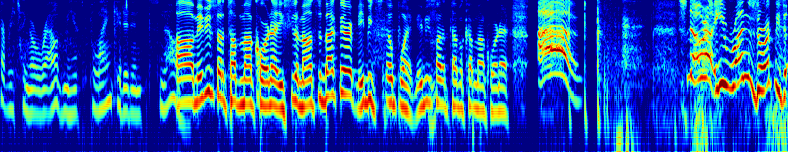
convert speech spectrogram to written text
Everything around me is blanketed in snow. Uh, maybe it's on the top of Mount Coronet. You see the mountains back there? Maybe it's no point. Maybe it's on the top of Mount Coronet. Ah! Snow! He runs directly to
